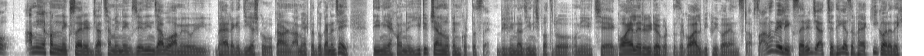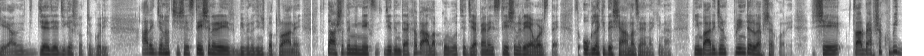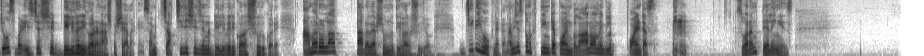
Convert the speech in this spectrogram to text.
আমি এখন নেক্সট সাইডের যাচ্ছি, আমি নেক্সট যেদিন যাব, আমি ওই ভাইয়াটাকে জিজ্ঞেস করব। কারণ আমি একটা দোকানে যাই, তিনি এখন ইউটিউব চ্যানেল ওপেন করতেছে। বিভিন্ন জিনিসপত্র উনি হচ্ছে গয়ালের ভিডিও করতেছে, গয়াল বিক্রি করেন স্টাফ সো আমি রিয়েলি এক্সাইটেড যে আচ্ছা ঠিক আছে ভাইয়া, কী করে দেখি? আমি যে যে জিজ্ঞাসপত্র করি। আরেকজন হচ্ছে সে স্টেশনারির বিভিন্ন জিনিসপত্র আনে। তার সাথে আমি নেক্সট যেদিন দেখাবে আলাপ করব হচ্ছে জাপানে স্টেশনারি অ্যাওয়ার্ডস দেয়। তো ওগুলা কি দেশে আনা যায় নাকি না? কিংবা আরেকজন প্রিন্টের ব্যবসা করে। সে, তার ব্যবসা খুবই জোস বাট ইটস জাস্ট সে ডেলিভারি করে না আশপাশে এলাকায়। সো আমি চাচ্ছি যে সে যেন ডেলিভারি করা শুরু করে। আমারও লাভ তারও ব্যবসা উন্নতি হওয়ার সুযোগ। যেটাই হোক না কেন, আমি জাস্ট তোমাকে তিনটা পয়েন্ট বললাম। আরও অনেকগুলো পয়েন্ট আছে। সো আর এম টেলিং ইজ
